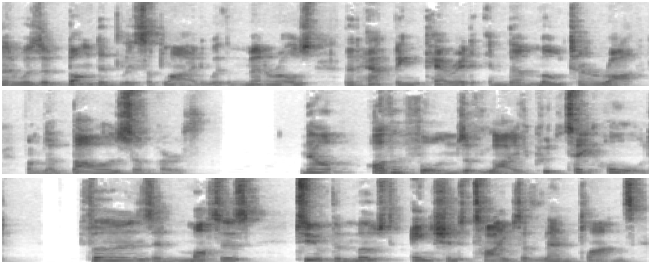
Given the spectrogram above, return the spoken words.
that was abundantly supplied with minerals that had been carried in the molten rock from the bowels of earth. Now, other forms of life could take hold. Ferns and mosses, two of the most ancient types of land plants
